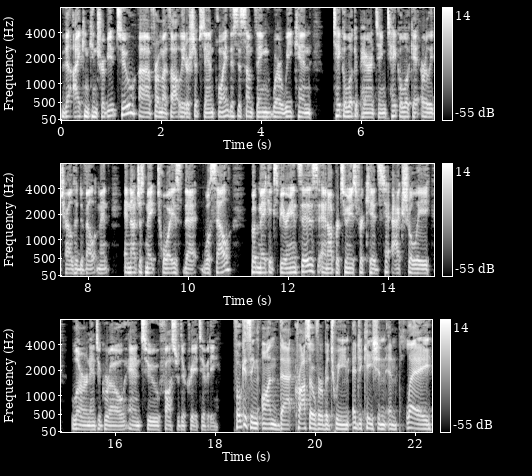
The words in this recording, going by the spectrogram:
that I can contribute to uh, from a thought leadership standpoint. This is something where we can take a look at parenting, take a look at early childhood development, and not just make toys that will sell, but make experiences and opportunities for kids to actually learn and to grow and to foster their creativity. Focusing on that crossover between education and play,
